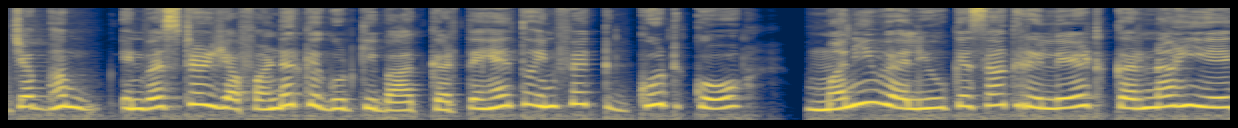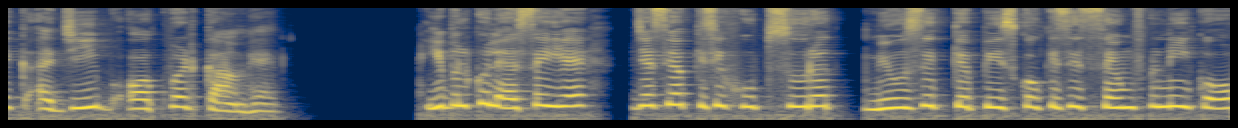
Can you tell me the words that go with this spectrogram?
जब हम इन्वेस्टर या फंडर के गुड की बात करते हैं तो इनफैक्ट गुड को मनी वैल्यू के साथ रिलेट करना ही एक अजीब ऑकवर्ड काम है। ये बिल्कुल ऐसे ही है, जैसे आप किसी खूबसूरत म्यूज़िक के पीस को, किसी सिम्फनी को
